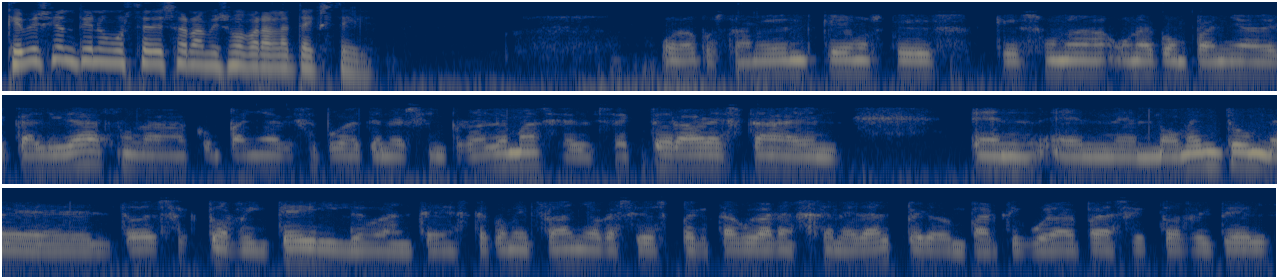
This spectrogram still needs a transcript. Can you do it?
¿Qué visión tienen ustedes ahora mismo para la textil? Bueno, pues también creemos que es que es una, una compañía de calidad, una compañía que se puede tener sin problemas. El sector ahora está en, en, en el momentum de todo el sector retail durante este comienzo de año que ha sido espectacular en general, pero en particular para el sector retail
